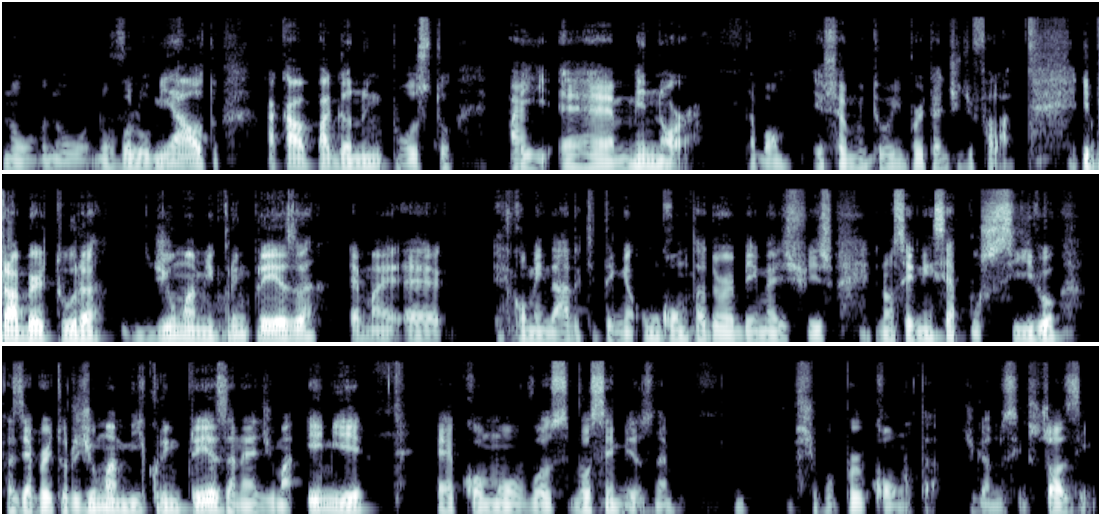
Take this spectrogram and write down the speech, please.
no, no, no volume alto acaba pagando imposto aí é, menor tá bom? Isso é muito importante de falar. E para abertura de uma microempresa, é, mais, é recomendado que tenha um contador, bem mais difícil. Eu não sei nem se é possível fazer a abertura de uma microempresa, né, de uma ME, é como você mesmo, né? Tipo, por conta, digamos assim, sozinho.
